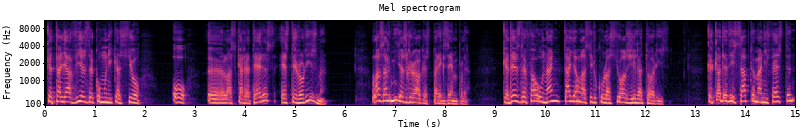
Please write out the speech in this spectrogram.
que tallar vies de comunicació o eh, les carreteres és terrorisme. Les armilles grogues, per exemple, que des de fa un any tallen la circulació als giratoris, que cada dissabte manifesten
